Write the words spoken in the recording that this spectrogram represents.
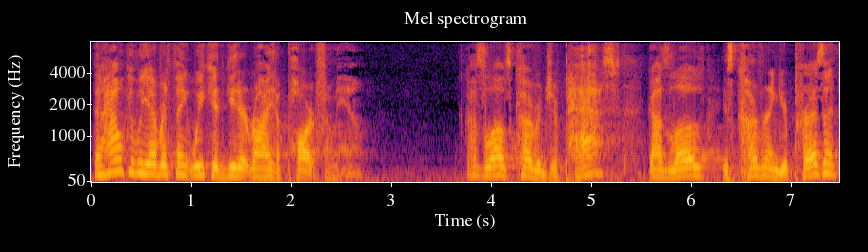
Then how could we ever think we could get it right apart from Him? God's love's covered your past. God's love is covering your present,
